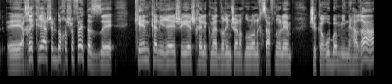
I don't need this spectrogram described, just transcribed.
Uh, אחרי קריאה של דוח השופט אז כן כנראה שיש חלק מהדברים שאנחנו לא נחשפנו אליהם שקרו במנהרה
